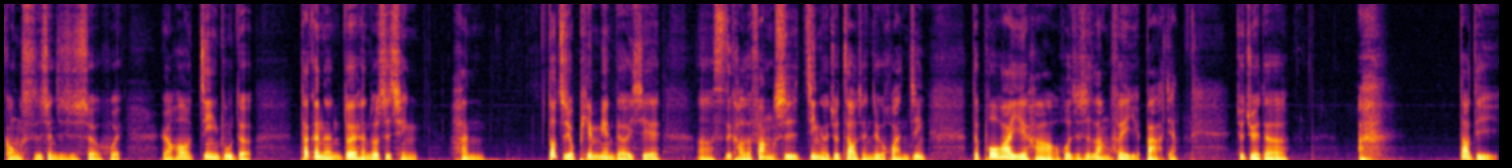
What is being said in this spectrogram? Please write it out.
公司甚至是社会，然后进一步的。他可能对很多事情很都只有片面的一些呃思考的方式，进而就造成这个环境的破坏也好，或者是浪费也罢，这样就觉得啊，到底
